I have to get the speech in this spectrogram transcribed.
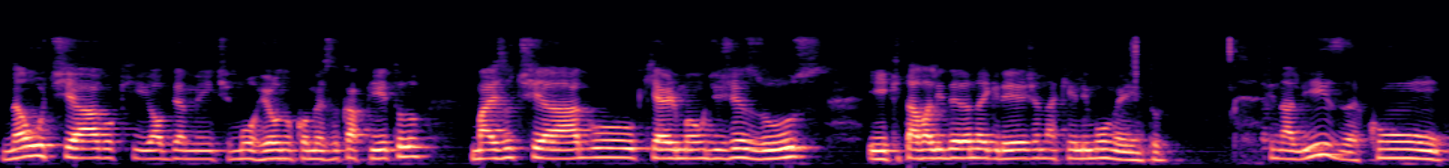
Não o Tiago que, obviamente, morreu no começo do capítulo, mas o Tiago que é irmão de Jesus e que estava liderando a igreja naquele momento. Finaliza com,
